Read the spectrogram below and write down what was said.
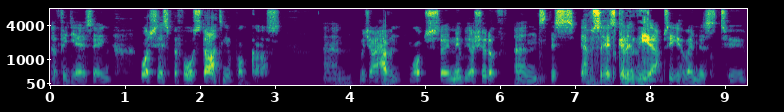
a video saying, "Watch this before starting a podcast." Um, which I haven't watched, so maybe I should have. And this episode is going to be absolutely horrendous to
